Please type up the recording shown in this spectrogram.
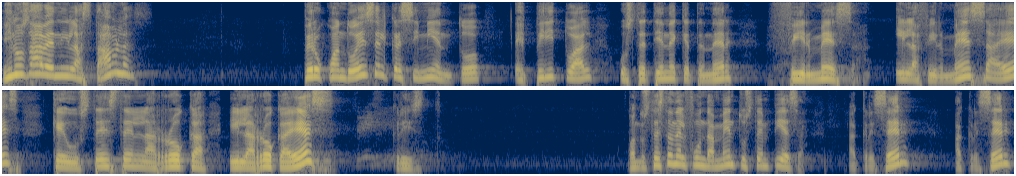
Y no sabe ni las tablas. Pero cuando es el crecimiento espiritual, usted tiene que tener firmeza. Y la firmeza es que usted esté en la roca y la roca es Cristo. Cuando usted está en el fundamento, usted empieza a crecer, a crecer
